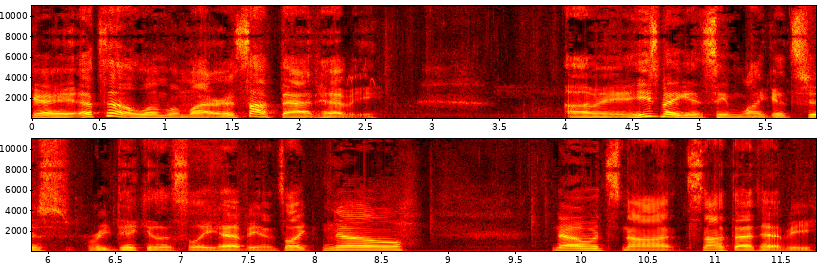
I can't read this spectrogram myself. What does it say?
Okay, that's an aluminum ladder. It's not that heavy. I mean, he's making it seem like it's just ridiculously heavy. And it's like, no, no, it's not. It's not that heavy.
